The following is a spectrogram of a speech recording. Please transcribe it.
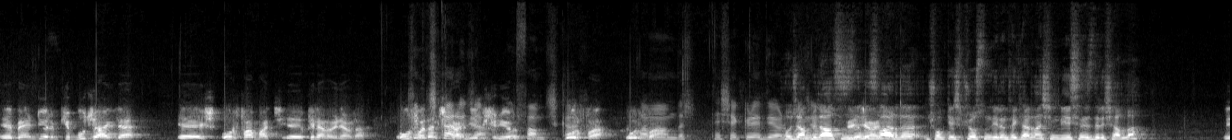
e, ben diyorum ki Buca'yla e, Urfa maç e, filan oynarlar. Kim Urfa'da çıkar, çıkar diye hocam? düşünüyorum. Urfa mı çıkar? Urfa. Urfa. Tamamdır. Teşekkür ediyorum Hocam bir Rica rahatsızlığınız ederim. vardı. Çok geçmiş olsun diyelim tekrardan. Şimdi iyisinizdir inşallah. E,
